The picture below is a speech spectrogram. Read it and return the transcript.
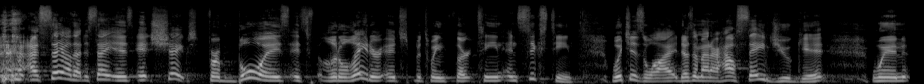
I say all that to say is it shapes. For boys, it's a little later, it's between 13 and 16, which is why it doesn't matter how saved you get, when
